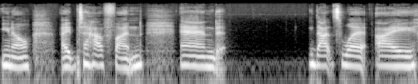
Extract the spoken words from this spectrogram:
You know, I to have fun. And that's what I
